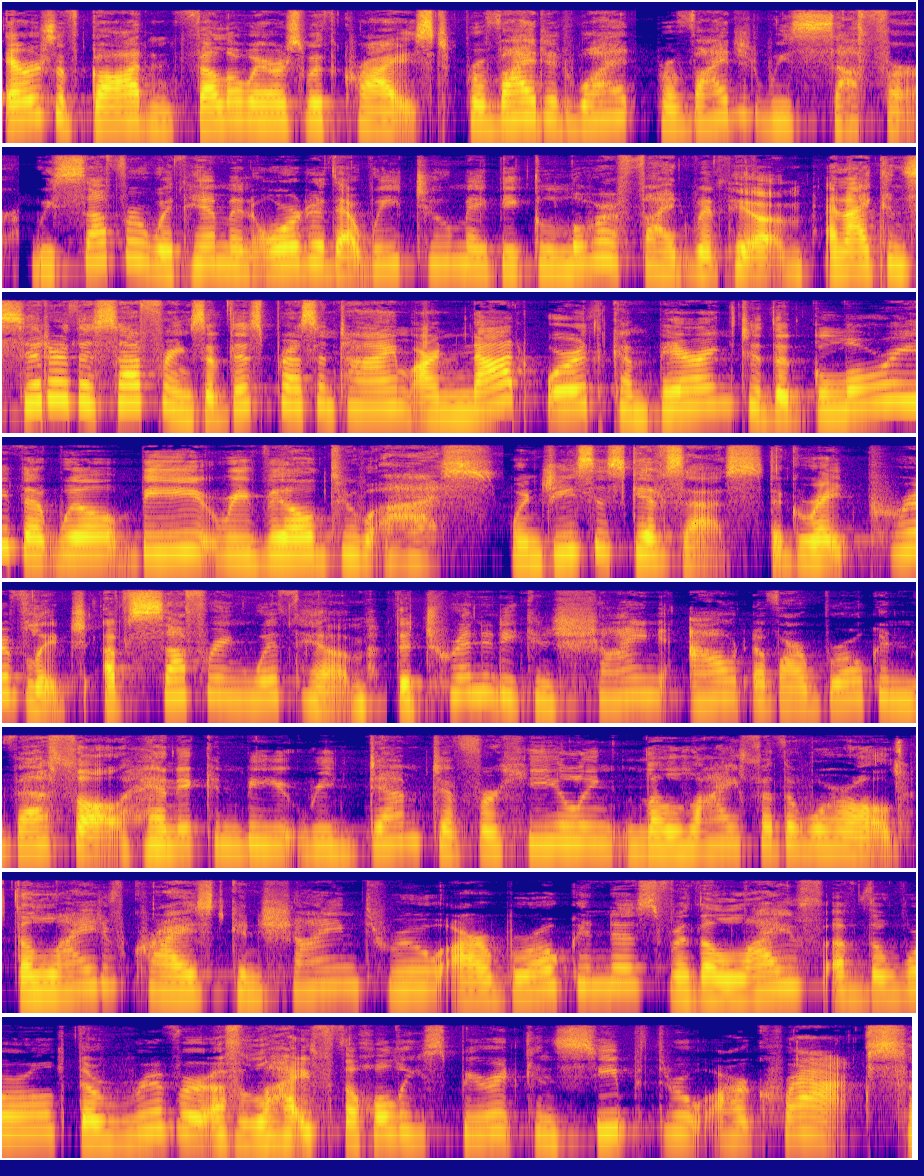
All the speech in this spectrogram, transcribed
heirs of God and fellow heirs with Christ, provided what? Provided we suffer suffer. We suffer with him in order that we too may be glorified with him. And I consider the sufferings of this present time are not worth comparing to the glory that will be revealed to us. When Jesus gives us the great privilege of suffering with him, the Trinity can shine out of our broken vessel and it can be redemptive for healing the life of the world. The light of Christ can shine through our brokenness for the life of the world. The river of life, the Holy Spirit, Spirit can seep through our cracks.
